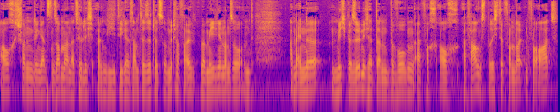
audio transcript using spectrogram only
auch schon den ganzen Sommer natürlich irgendwie die gesamte Situation mitverfolgt über Medien und so und am Ende mich persönlich hat dann bewogen einfach auch Erfahrungsberichte von Leuten vor Ort,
